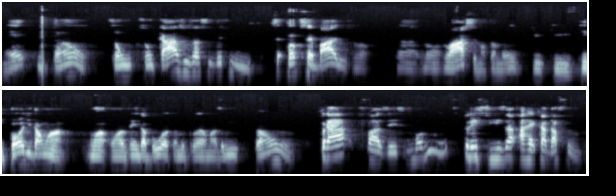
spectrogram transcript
Né? Então, são, são casos a se definir. O próprio Ceballos no, no, no Arsenal também, que, que, que, pode dar uma, uma, uma venda boa também para o Real Madrid. Então, para fazer esse movimento, precisa arrecadar fundos.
